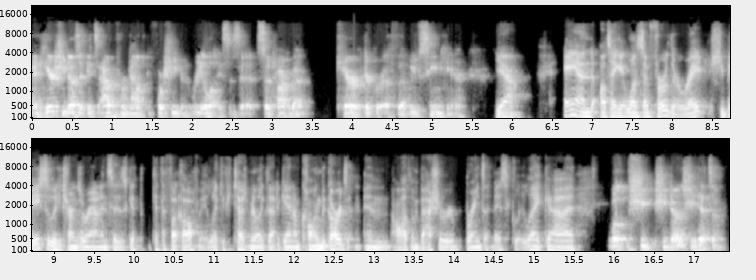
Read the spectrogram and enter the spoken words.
And here she does it. It's out of her mouth before she even realizes it. So talk about character growth that we've seen here. Yeah. And I'll take it one step further, right? She basically turns around and says, "Get get the fuck off me! Like if you touch me like that again, I'm calling the guards in, and I'll have them bash your brains in." Basically, like, uh, well, she she does. She hits him.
